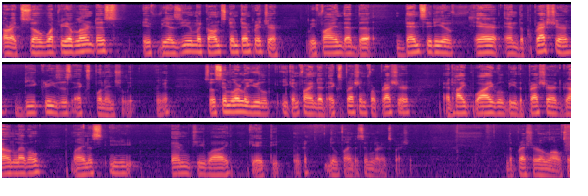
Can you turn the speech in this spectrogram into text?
All right, so what we have learned is if we assume a constant temperature, we find that the density of air and the pressure decreases exponentially. Okay, so similarly, you you can find that expression for pressure at height y will be the pressure at ground level minus e mgy kt. Okay, you'll find a similar expression. The pressure will also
